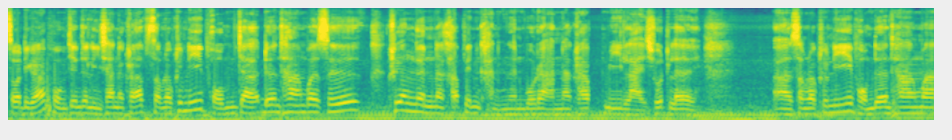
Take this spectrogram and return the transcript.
สวัสดีครับ ผมเจนจลิงชันนะครับสำหรับคลิปนี้ผมจะเดินทางไปซื้อเครื่องเงินนะครับ เป็นขันเงินโบราณนะครับ มีหลายชุดเลยอ่าสำหรับคลิปนี้ผมเดินทางมา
